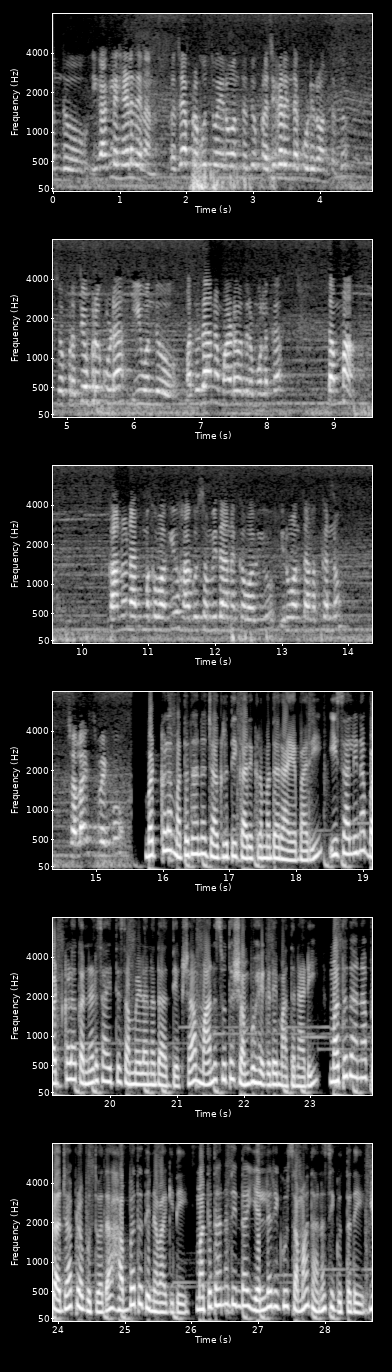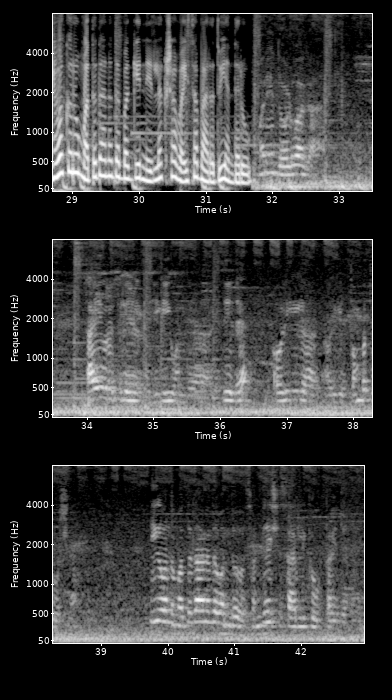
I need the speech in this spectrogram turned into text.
ಒಂದು ಈಗಾಗಲೇ ಹೇಳಿದೆ ನಾನು, ಪ್ರಜಾಪ್ರಭುತ್ವ ಇರುವಂಥದ್ದು ಪ್ರಜೆಗಳಿಂದ ಕೂಡಿರುವಂಥದ್ದು. ಸೊ ಪ್ರತಿಯೊಬ್ಬರು ಕೂಡ ಈ ಒಂದು ಮತದಾನ ಮಾಡೋದ್ರ ಮೂಲಕ ತಮ್ಮ ಕಾನೂನಾತ್ಮಕವಾಗಿಯೂ ಹಾಗೂ ಸಂವಿಧಾನಕವಾಗಿಯೂ ಇರುವಂತಹ ಹಕ್ಕನ್ನು ಚಲಾಯಿಸಬೇಕು. ಭಟ್ಕಳ ಮತದಾನ ಜಾಗೃತಿ ಕಾರ್ಯಕ್ರಮದ ರಾಯಭಾರಿ, ಈ ಸಾಲಿನ ಭಟ್ಕಳ ಕನ್ನಡ ಸಾಹಿತ್ಯ ಸಮ್ಮೇಳನದ ಅಧ್ಯಕ್ಷ ಮಾನಸುತ ಶಂಭು ಹೆಗಡೆ ಮಾತನಾಡಿ, ಮತದಾನ ಪ್ರಜಾಪ್ರಭುತ್ವದ ಹಬ್ಬದ ದಿನವಾಗಿದೆ. ಮತದಾನದಿಂದ ಎಲ್ಲರಿಗೂ ಸಮಾಧಾನ ಸಿಗುತ್ತದೆ. ಯುವಕರು ಮತದಾನದ ಬಗ್ಗೆ ನಿರ್ಲಕ್ಷ್ಯ ವಹಿಸಬಾರದು ಎಂದರು. ಈಗ ಒಂದು ಮತದಾನದ ಒಂದು ಸಂದೇಶ ಸಾರಲಿಕ್ಕೆ ಹೋಗ್ತಾ ಇದ್ದೇನೆ.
